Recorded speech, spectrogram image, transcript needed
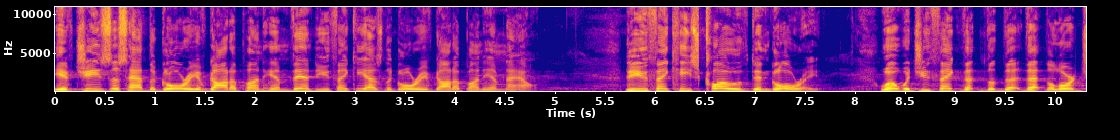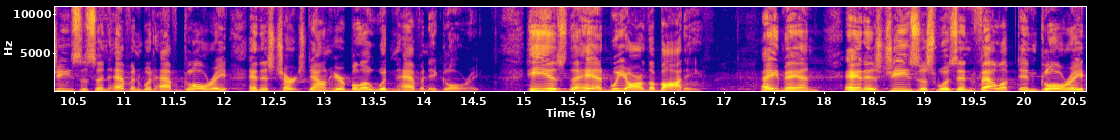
If Jesus had the glory of God upon him then, do you think he has the glory of God upon him now? Do you think he's clothed in glory? Well, would you think that the, the, that the Lord Jesus in heaven would have glory and his church down here below wouldn't have any glory? He is the head, we are the body. Amen. And as Jesus was enveloped in glory,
